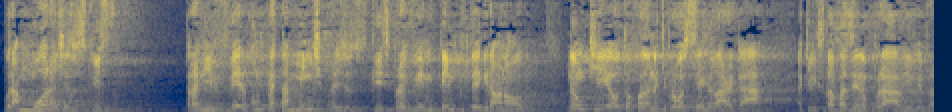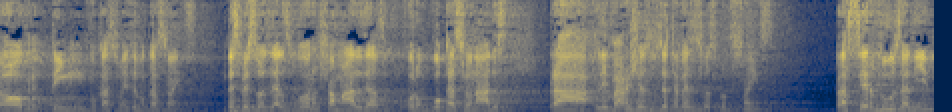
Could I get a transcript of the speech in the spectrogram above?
Por amor a Jesus Cristo. Para viver completamente para Jesus Cristo, para viver em tempo integral na obra. Não que eu estou falando aqui para você largar aquilo que você está fazendo para viver para a obra. Tem vocações e vocações. Muitas pessoas elas foram chamadas, elas foram vocacionadas para levar Jesus através das suas profissões, para ser luz ali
